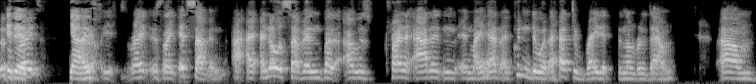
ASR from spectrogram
It right? is. Yes. right. It's like, it's seven. I, I know it's seven, but I was trying to add it in, in my head. I couldn't do it. I had to write it, the numbers down. Um,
